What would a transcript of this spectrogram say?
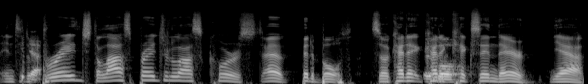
into the Yeah. bridge, the last bridge or the last chorus, a uh, bit of both. So it kind of kind of kicks in there. Yeah,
